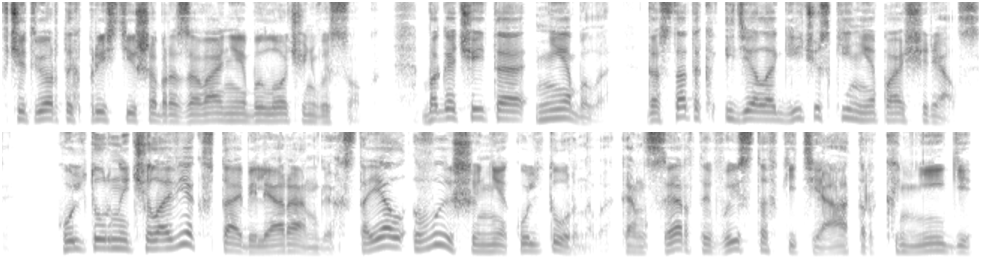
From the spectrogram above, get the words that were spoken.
В-четвертых, престиж образования был очень высок. Богачей-то не было, достаток идеологически не поощрялся. Культурный человек в табеле о рангах стоял выше некультурного. Концерты, выставки, театр, книги.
